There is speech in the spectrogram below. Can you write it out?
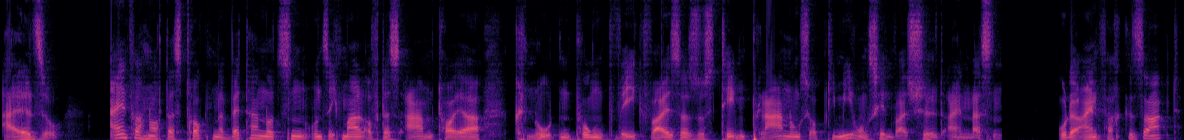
Also, einfach noch das trockene Wetter nutzen und sich mal auf das Abenteuer Knotenpunkt Wegweiser Systemplanungsoptimierungshinweisschild einlassen. Oder einfach gesagt,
